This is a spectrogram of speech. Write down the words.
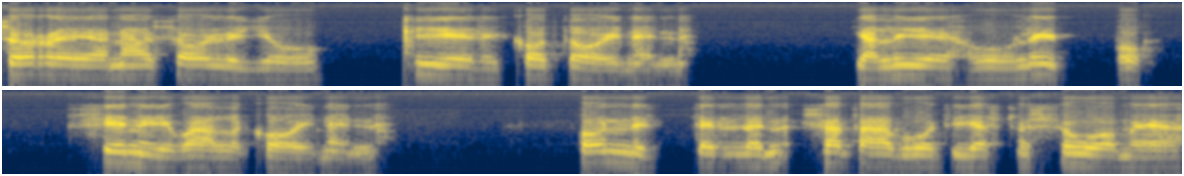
Soreana soljuu kieli kotoinen ja liehuu lippu sinivalkoinen. Onnittelen satavuotiasta Suomea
